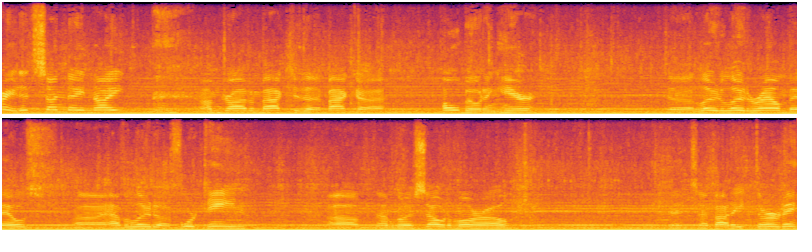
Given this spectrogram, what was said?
Alright, it's Sunday night. I'm driving back to the back uh, pole building here to load a load of round bales. Uh, I have a load of 14 um, I'm going to sell tomorrow. It's about 8.30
